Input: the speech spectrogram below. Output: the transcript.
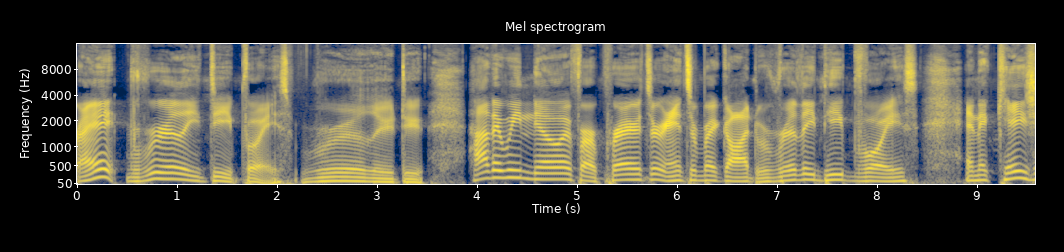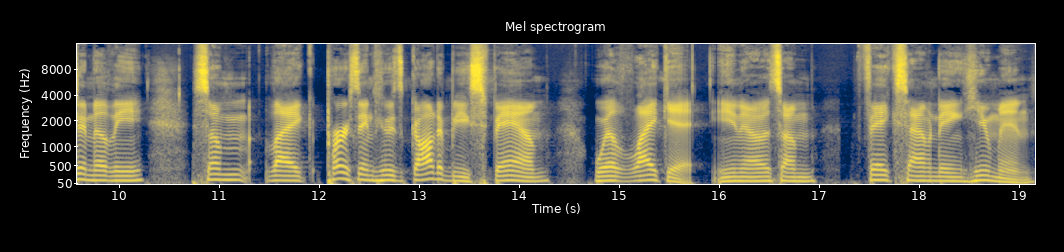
right? Really deep voice, really deep. How do we know if our prayers are answered by God? Really deep voice, and occasionally some like person who's got to be spam will like it, you know, some fake sounding human.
